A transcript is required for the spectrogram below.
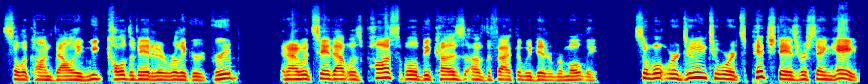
Silicon Valley. We cultivated a really good group. And I would say that was possible because of the fact that we did it remotely. So, what we're doing towards pitch days, we're saying, hey,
